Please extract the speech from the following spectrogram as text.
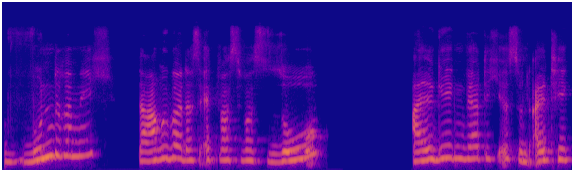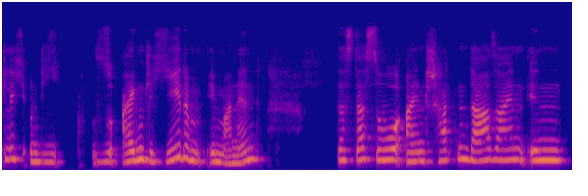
wundere mich darüber, dass etwas, was so allgegenwärtig ist und alltäglich und die so eigentlich jedem immanent, dass das so ein Schattendasein in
